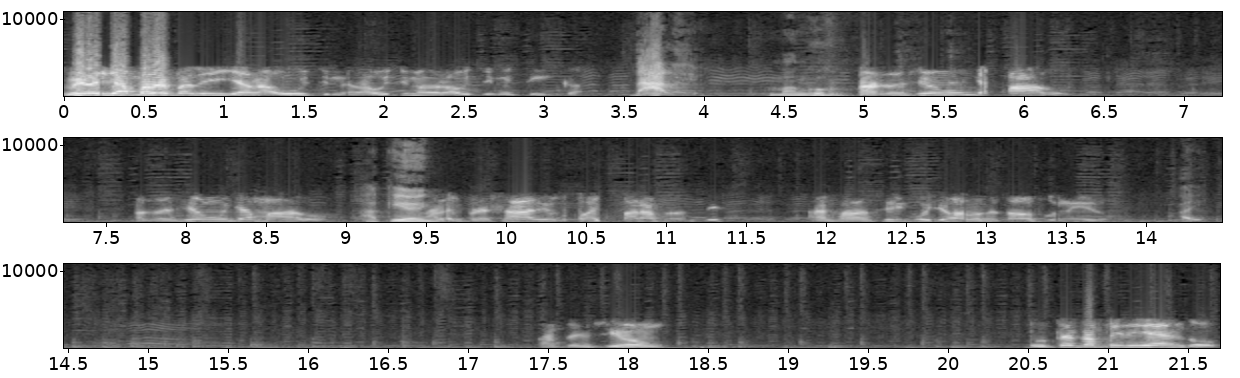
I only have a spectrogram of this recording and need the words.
Mire, ya para despedir, ya la última, la última de la ultimitica. Dale. Mango. Atención, un llamado. Atención, un llamado ¿A quién? al empresario que va a llevar a Francisco, a Francisco y yo a los Estados Unidos. Ay. Atención. Usted está pidiendo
